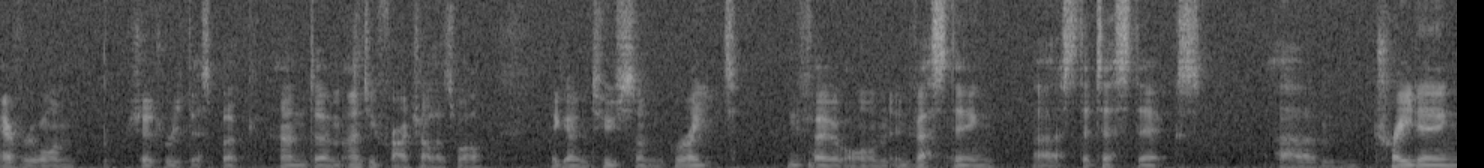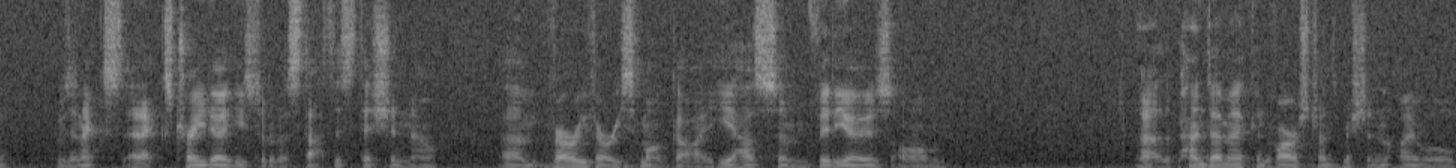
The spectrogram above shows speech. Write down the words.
everyone should read this book, and um, Anti-Fragile as well. They go into some great info on investing, uh, statistics, um, trading. He was an ex an ex trader. He's sort of a statistician now. Um, very very smart guy. He has some videos on uh, the pandemic and virus transmission. I will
